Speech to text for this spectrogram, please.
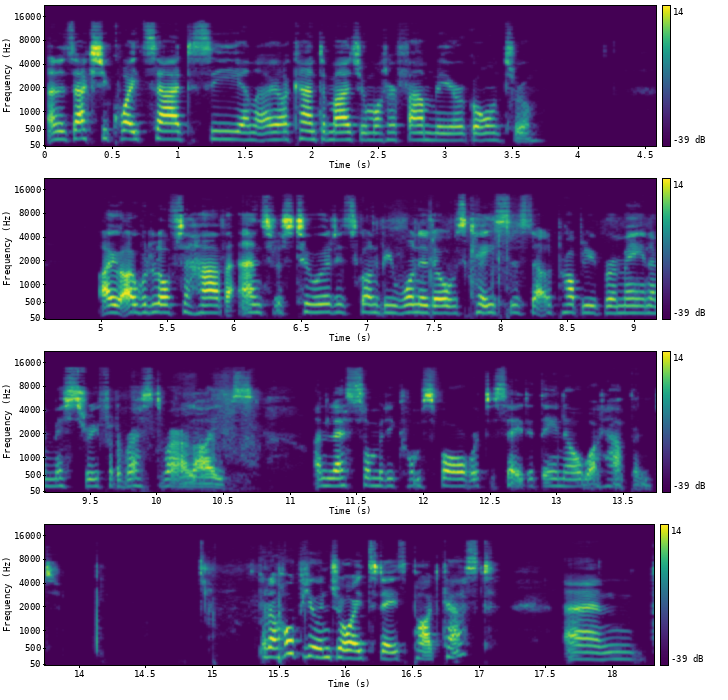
And it's actually quite sad to see, and I, I can't imagine what her family are going through. I, I would love to have answers to it. It's going to be one of those cases that'll probably remain a mystery for the rest of our lives, unless somebody comes forward to say that they know what happened. But I hope you enjoyed today's podcast, and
